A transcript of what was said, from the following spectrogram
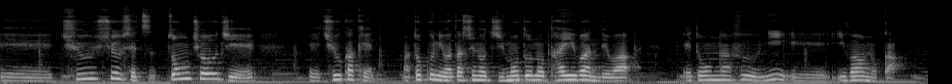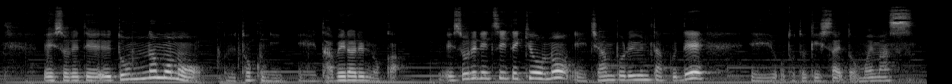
え中秋節、中秋節、え中華圏、まあ、特に私の地元の台湾では、えどんな風に、え祝うのか、えそれでどんなものを特に、え食べられるのか、えそれについて今日の、えチャンプルユンタクで、えお届けしたいと思います。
